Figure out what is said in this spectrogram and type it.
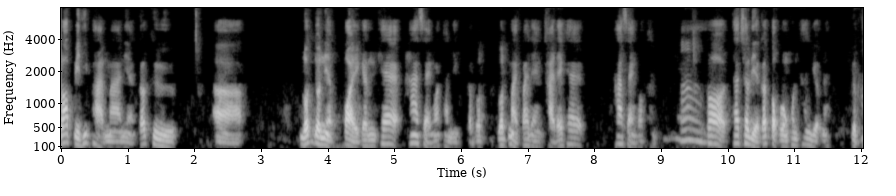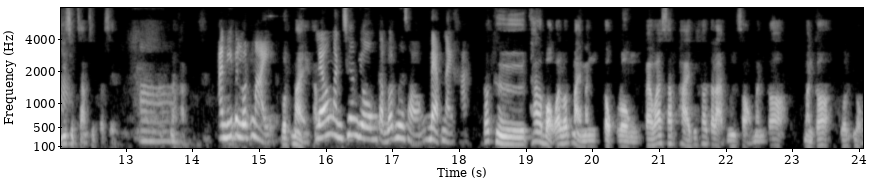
รอบปีที่ผ่านมาเนี่ยก็คืออ่ารถยนต์เนี่ยปล่อยกันแค่ห้าแสนกว่าคันเองกับรถรถใหม่ป้ายแดงขายได้แค่ห้าแสนกว่าคันก็ถ้าเฉลี่ยก็ตกลงค่อนข้างเยอะนะเกือบยี่สิบสามสิบเปอร์เซ็นต์นะครับอันนี้เป็นรถใหม่ รถใหม่ครับแล้วมันเชื่อมโยงกับรถมือสองแบบไหนคะ ก็คือถ้าเราบอกว่ารถใหม่มันตกลง แปลว่าซัพพลายที่เข้าตลาดมือสองมันก็มันก็ลดลง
